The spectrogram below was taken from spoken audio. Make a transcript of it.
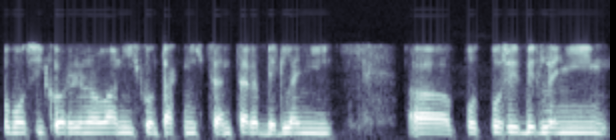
pomocí koordinovaných kontaktních center bydlení, podpořit bydlení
